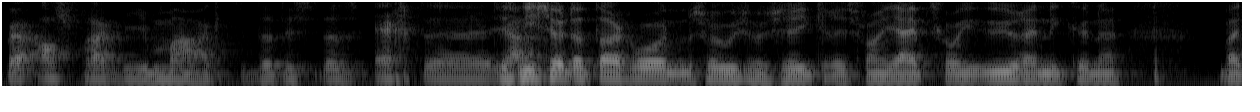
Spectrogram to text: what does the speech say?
per afspraak die je maakt. Dat is, dat is echt... Het is ja. niet zo dat daar gewoon sowieso zeker is van jij hebt gewoon je uren en die kunnen bij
